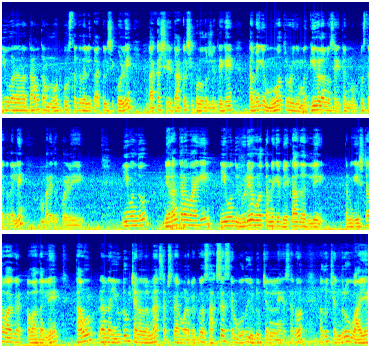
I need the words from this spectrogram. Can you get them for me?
ಇವುಗಳನ್ನು ತಾವು ತಮ್ಮ ನೋಟ್ ಪುಸ್ತಕದಲ್ಲಿ ದಾಖಲಿಸಿಕೊಳ್ಳಿ. ದಾಖಲಿಸಿ, ದಾಖಲಿಸಿಕೊಳ್ಳುವುದರ ಜೊತೆಗೆ ತಮಗೆ ಮೂವತ್ತರೊಳಗೆ ಮಗ್ಗಿಗಳನ್ನು ಸಹಿತ ನೋಟ್ ಪುಸ್ತಕದಲ್ಲಿ ಬರೆದುಕೊಳ್ಳಿ. ಈ ಒಂದು ನಿರಂತರವಾಗಿ ಈ ಒಂದು ವಿಡಿಯೋಗಳು ತಮಗೆ ಬೇಕಾದಲ್ಲಿ, ತಮಗೆ ಇಷ್ಟವಾಗವಾದಲ್ಲಿ ತಾವು ನನ್ನ ಯೂಟ್ಯೂಬ್ ಚಾನಲನ್ನು ಸಬ್ಸ್ಕ್ರೈಬ್ ಮಾಡಬೇಕು. ಸಕ್ಸಸ್ ಎಂಬುದು ಯೂಟ್ಯೂಬ್ ಚಾನಲ್ನ ಹೆಸರು. ಅದು ಚಂದ್ರು ವಾಯೆ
